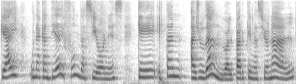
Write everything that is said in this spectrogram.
Que hay una cantidad de fundaciones que están ayudando al Parque Nacional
